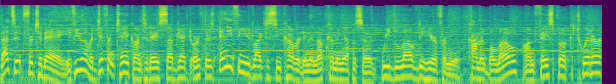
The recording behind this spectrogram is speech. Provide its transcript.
That's it for today. If you have a different take on today's subject or if there's anything you'd like to see covered in an upcoming episode, we'd love to hear from you. Comment below on Facebook, Twitter,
